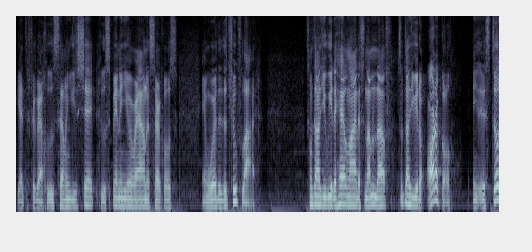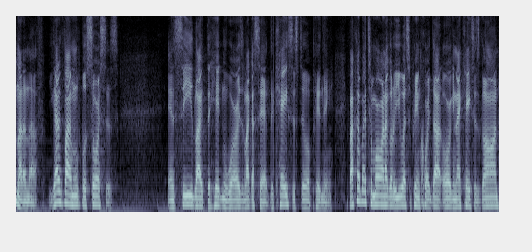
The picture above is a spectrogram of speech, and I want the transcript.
You have to figure out who's telling you shit, who's spinning you around in circles, and where did the truth lie. Sometimes you read a headline that's not enough. Sometimes you read an article and it's still not enough. You got to find multiple sources and see like the hidden words. Like I said, the case is still pending. If I come back tomorrow and I go to ussupremecourt.org and that case is gone,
